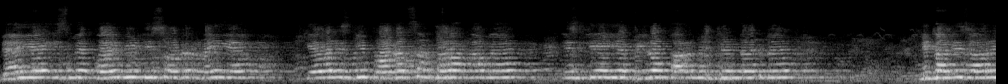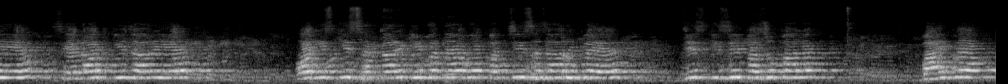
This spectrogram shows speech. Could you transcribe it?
ब्याही है, इसमें कोई भी डिसऑर्डर नहीं है, केवल इसकी प्रोडक्शन थोड़ा कम है, इसलिए ये बिलो फार्म स्टैंडर्ड में निकाली जा रही है सेल आउट की जा रही है, और इसकी सरकारी कीमत है वो पच्चीस हज़ार रुपए है, जिस किसी पशुपालक भाई को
